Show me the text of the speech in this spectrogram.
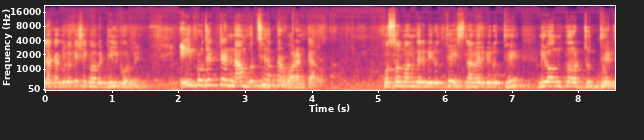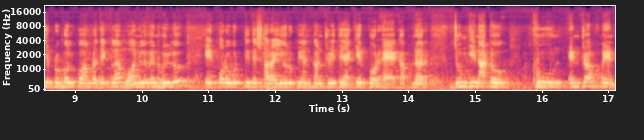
এলাকাগুলোকে সেভাবে ডিল করবে। এই প্রজেক্টের নাম হচ্ছে আপনার ওয়ারেন্ট আরও মুসলমানদের বিরুদ্ধে, ইসলামের বিরুদ্ধে নিরন্তর যুদ্ধের যে প্রকল্প আমরা দেখলাম ওয়ান ইলেভেন হইল। এর পরবর্তীতে সারা ইউরোপিয়ান কান্ট্রিতে একের পর এক আপনার জঙ্গি নাটক, খুন এন্ট্রাপমেন্ট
